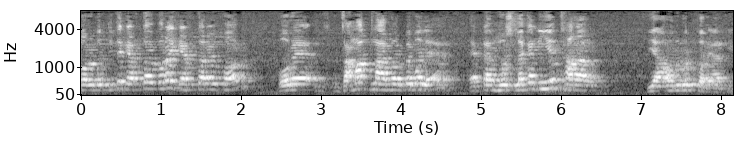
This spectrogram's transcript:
পরবর্তীতে গ্রেফতার করায় গ্রেফতারের পর ওরে জামাত না করবে বলে একটা মুসলাকা নিয়ে ছাড়ার ইয়া অনুরোধ করে আর কি।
